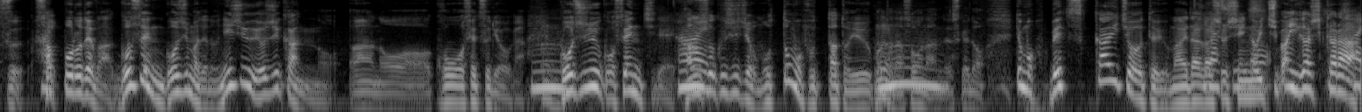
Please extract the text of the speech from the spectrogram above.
末札幌では午前5時までの24時間のあの降雪量が55センチで観測史上最も降ったということだそうなんですけど、はい、でも別海町という前田が出身の一番東から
